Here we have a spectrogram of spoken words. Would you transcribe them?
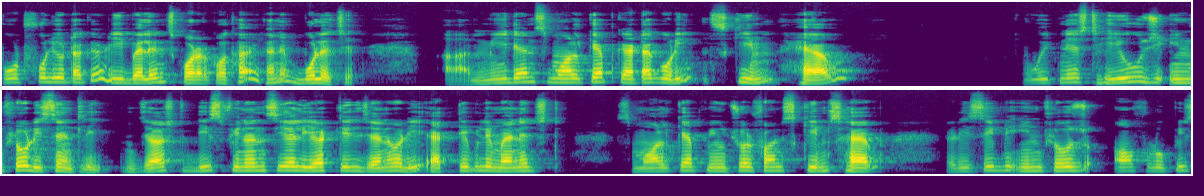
পোর্টফোলিওটাকে রিব্যালেন্স করার কথা এখানে বলেছে আর mid and small cap category scheme have witnessed huge inflow recently. Just this financial year till January, actively managed small cap mutual fund schemes have received inflows of rupees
